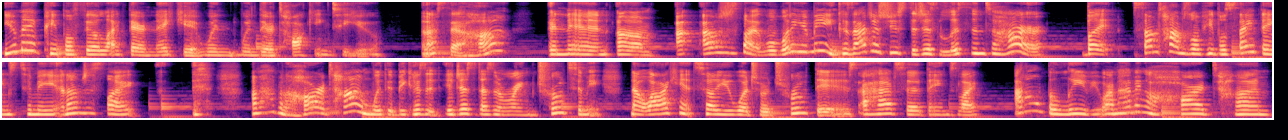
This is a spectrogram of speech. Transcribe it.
you make people feel like they're naked when when they're talking to you. And I said, huh? And then um I, I was just like, well, what do you mean? Because I just used to just listen to her. But sometimes when people say things to me, and I'm just like, I'm having a hard time with it because it, it just doesn't ring true to me. Now, while I can't tell you what your truth is, I have said things like, I don't believe you. I'm having a hard time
